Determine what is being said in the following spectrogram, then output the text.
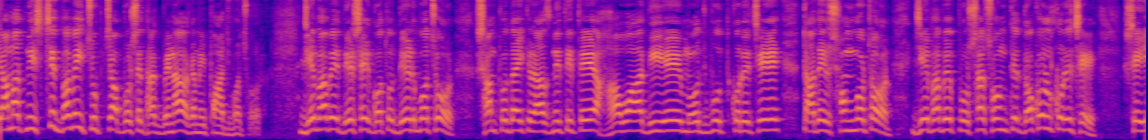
জামাত নিশ্চিতভাবেই চুপচাপ বসে থাকবে না আগামী পাঁচ বছর। যেভাবে দেশে গত দেড় বছর সাম্প্রদায়িক রাজনীতিতে হাওয়া দিয়ে মজবুত করেছে তাদের সংগঠন, যেভাবে প্রশাসনকে দখল করেছে, সেই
